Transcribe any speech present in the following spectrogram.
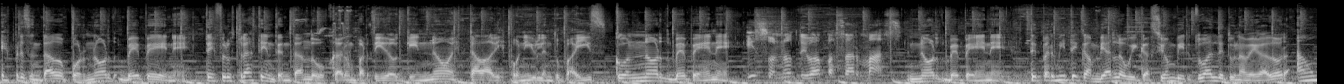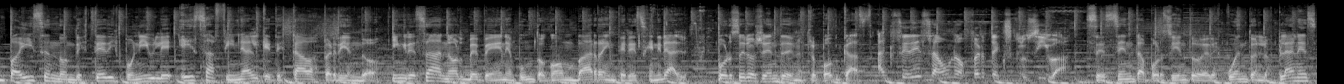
es presentado por NordVPN. ¿Te frustraste intentando buscar un partido que no estaba disponible en tu país? Con NordVPN, eso no te va a pasar más. NordVPN te permite cambiar la ubicación virtual de tu navegador a un país en donde esté disponible esa final que te estabas perdiendo. Ingresa a nordvpn.com barra interés general. Por ser oyente de nuestro podcast, accedes a una oferta exclusiva. 60% de descuento en los planes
